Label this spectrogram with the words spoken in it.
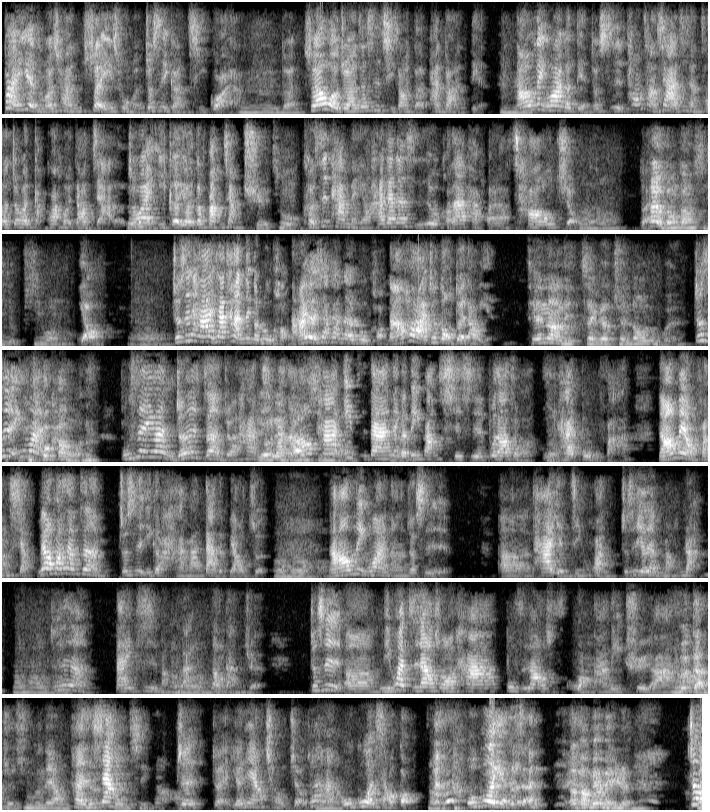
半夜怎么会穿睡衣出门，就是一个很奇怪啊。嗯，对，所以我觉得这是其中一个判断的点。嗯，然后另外一个点就是，通常下了自行车就会赶快回到家了，就会一个有一个方向没去。错，可是他没有，他在那十字路口大概徘徊了超久的。对。他有东张西希望吗？有，哦，就是他一下看那个路口，然后又一下看那个路口，然后后来就跟我对到眼，天哪，你整个全都录哎，就是因都为看完了，不是因为你就是真的觉得他很奇有怪，然后他一直待在那个地方，其实不知道怎么移开步伐，然后没有方向，没有方向真的就是一个还蛮大的标准。嗯哼，好然后另外呢，就是呃，他眼睛换，就是有点茫然，嗯哼，就是那种呆滞茫然、嗯嗯嗯。那种感觉。就是呃，你会知道说他不知道往哪里去啊，你会感觉出那样子很像神情啊，就是对，有点要求救，就是嗯。很无辜的小狗，嗯。无辜的眼神，那旁边没人，就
